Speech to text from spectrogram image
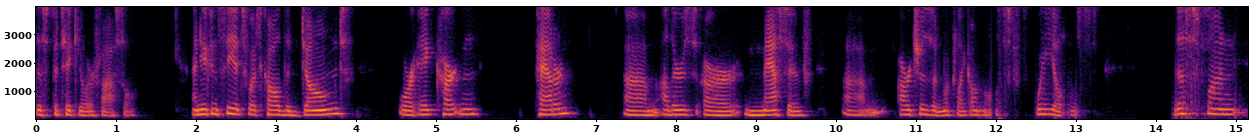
this particular fossil. And you can see it's what's called the domed or egg carton pattern. Um, others are massive um, arches and look like almost wheels. This one,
